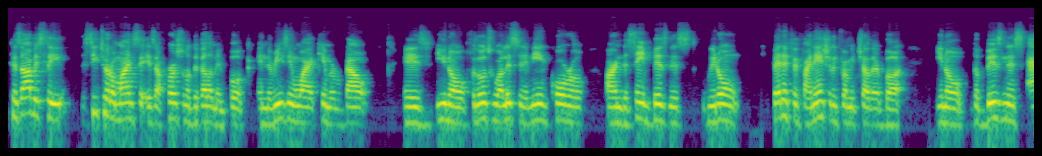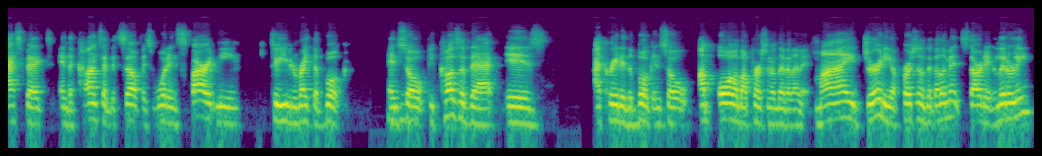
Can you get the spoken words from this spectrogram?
Because obviously, the Sea Turtle Mindset is a personal development book, and the reason why it came about is, you know, for those who are listening, me and Coral are in the same business. We don't benefit financially from each other, but you know, the business aspect and the concept itself is what inspired me to even write the book. And mm-hmm. so, because of that, is I created the book. And so I'm all about personal development. My journey of personal development started literally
